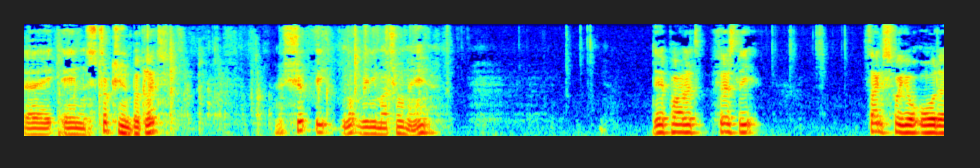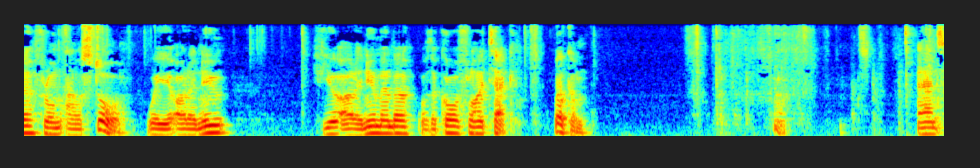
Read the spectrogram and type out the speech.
A instruction booklet. There should be not really much on it. Dear pilot, firstly, thanks for your order from our store. We are a new, you are a new member of the CoreFlight Tech, welcome. And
